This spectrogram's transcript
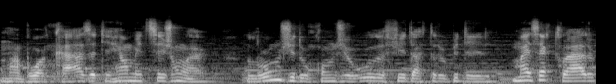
uma boa casa que realmente seja um lar longe do Conde Olaf e da trupe dele. Mas é claro,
